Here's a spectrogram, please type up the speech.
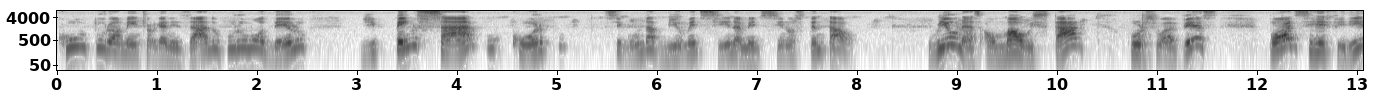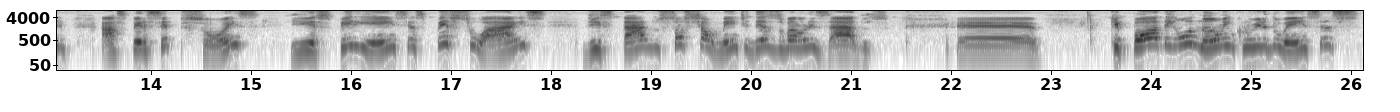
culturalmente organizado por um modelo de pensar o corpo segundo a biomedicina, a medicina ocidental. Willness, ou mal-estar, por sua vez, pode se referir às percepções e experiências pessoais de estados socialmente desvalorizados, é, que podem ou não incluir doenças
